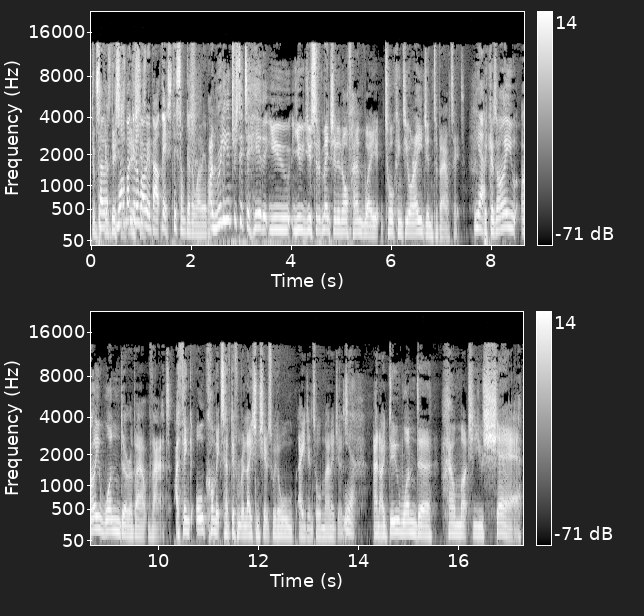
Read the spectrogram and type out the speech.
The- So because this what is- am I going to worry about? This. This I'm going to worry about. I'm really interested to hear that you you you sort of mentioned in offhand way talking to your agent about it. Yeah. Because I I wonder about that. I think all comics have different relationships with all agents, all managers. Yeah. And I do wonder how much you share.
